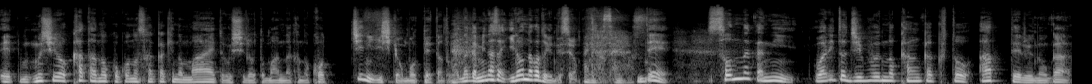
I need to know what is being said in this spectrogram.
えっ、と、むしろ肩のここの三角形の前と後ろと真ん中のこっちに意識を持ってったとか、なんか皆さんいろんなこと言うんですよ。ありますあります。で、その中に割と自分の感覚と合ってるのが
